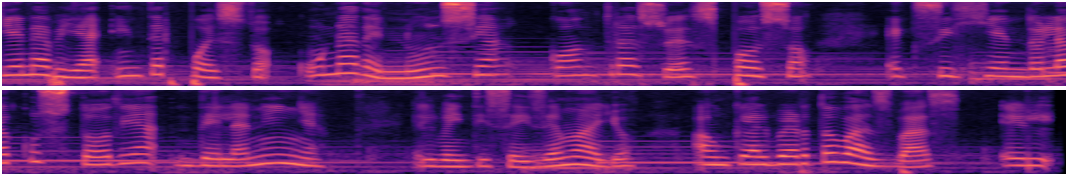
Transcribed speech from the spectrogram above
quien había interpuesto una denuncia contra su esposo exigiendo la custodia de la niña. El 26 de mayo, aunque Alberto Basbas, el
